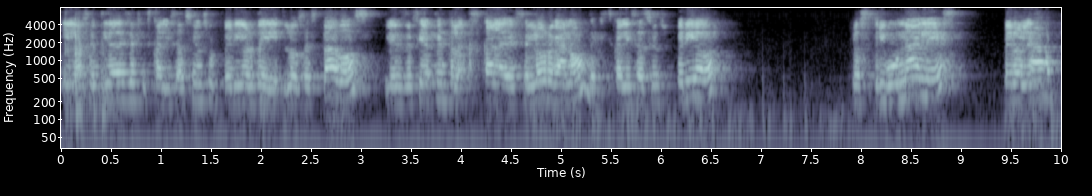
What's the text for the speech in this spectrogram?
y las entidades de fiscalización superior de los estados. Les decía que en Tlaxcala es el órgano de fiscalización superior. Los tribunales, pero les ah,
